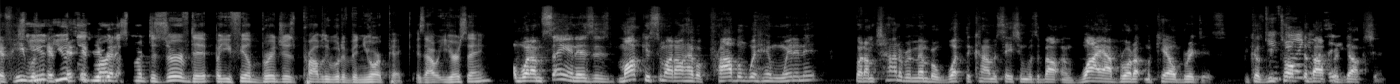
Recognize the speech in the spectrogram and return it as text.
If he So was, you, if, you if- think if you're gonna- Marcus Smart deserved it, but you feel Bridges probably would have been your pick. Is that what you're saying? what I'm saying is, is Marcus Smart. I don't have a problem with him winning it, but I'm trying to remember what the conversation was about and why I brought up Mikal Bridges because Do we you talked like about was- production.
